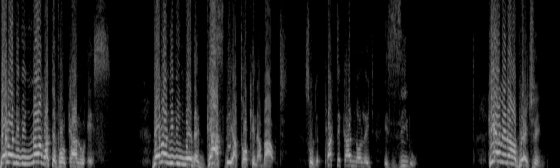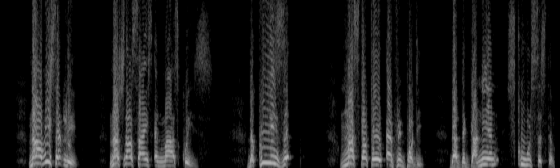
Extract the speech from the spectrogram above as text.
They don't even know what a volcano is. They don't even know the gas they are talking about. So the practical knowledge is zero. Hear me now, brethren. Now, recently, National Science and Maths Quiz. The quiz master told everybody that the Ghanaian school system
